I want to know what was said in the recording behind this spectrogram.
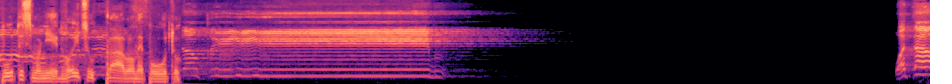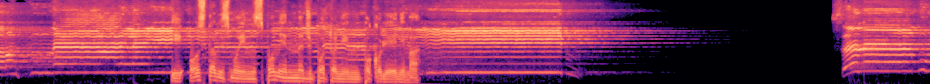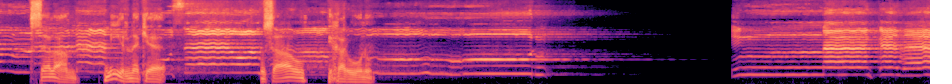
Uputi smo njih dvojicu pravome putu. I ostavi smo im spomen među potonjim pokoljenjima. Selam, mir neke Usau i Harunu.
